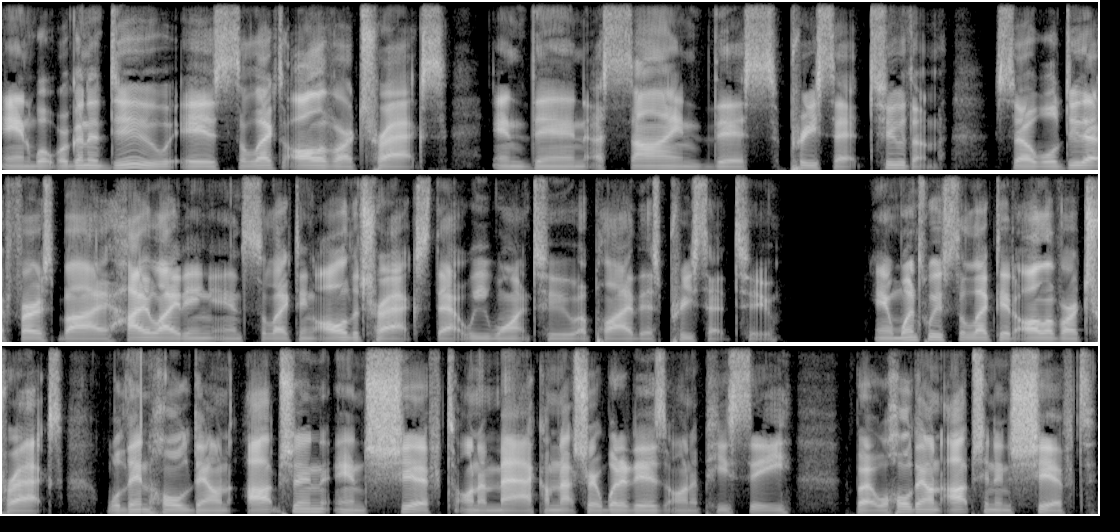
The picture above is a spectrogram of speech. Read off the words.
And what we're going to do is select all of our tracks and then assign this preset to them. So we'll do that first by highlighting and selecting all the tracks that we want to apply this preset to. And once we've selected all of our tracks, We'll then hold down Option and Shift on a Mac. I'm not sure what it is on a PC, but we'll hold down Option and Shift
